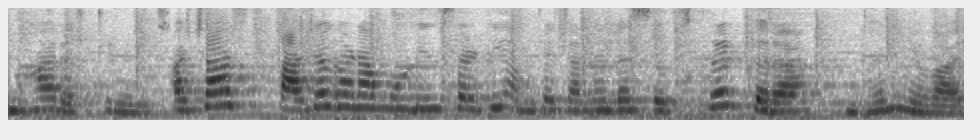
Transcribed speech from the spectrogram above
महाराष्ट्र न्यूज. अशाच ताज्या घडामोडींसाठी आमच्या चॅनलला सबस्क्राईब करा. धन्यवाद.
